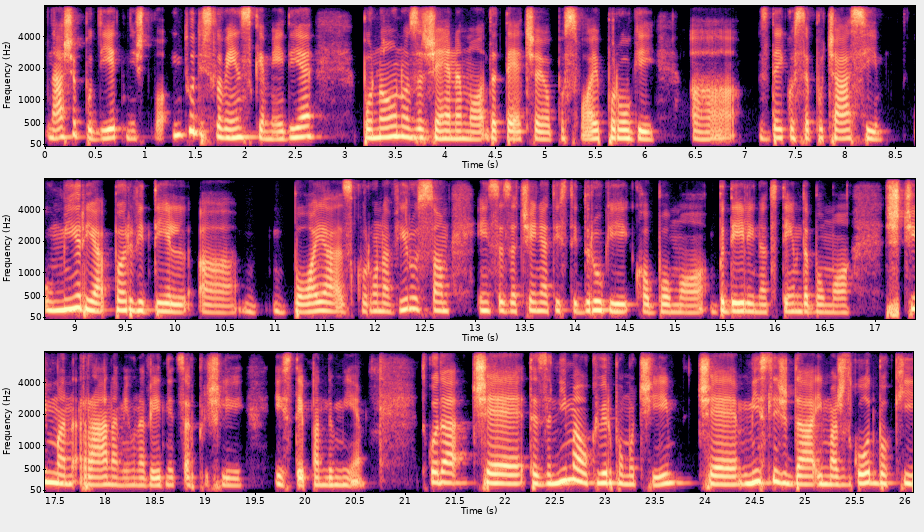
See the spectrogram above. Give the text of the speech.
naše podjetništvo in tudi slovenske medije ponovno zaženemo, da tečejo po svoji progi, uh, zdaj, ko se počasi umirja prvi del uh, boja z koronavirusom in se začenja tisti drugi, ko bomo bdeli nad tem, da bomo s čim manj ranami v navednicah prišli iz te pandemije. Tako da, če te zanima okvir pomoči, če misliš, da imaš zgodbo, ki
